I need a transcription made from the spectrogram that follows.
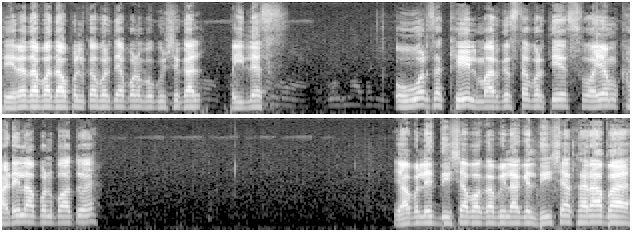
तेरा धाबा धावपलकावरती आपण बघू शकाल. पहिल्या ओव्हरचा खेळ मार्गस्थावरती आहे. स्वयं खाडेला आपण पाहतोय. यावेळी दिशा बघावी लागेल. दिशा खराब आहे.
